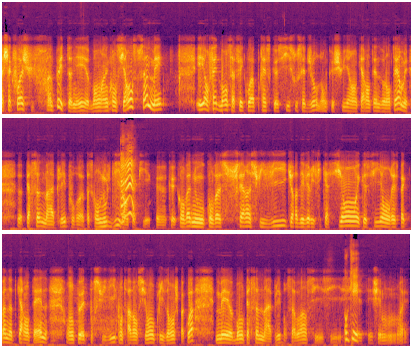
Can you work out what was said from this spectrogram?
à chaque fois, je suis un peu étonné. Bon, inconscience, tout ça, mais et en fait, bon, ça fait quoi Presque 6 ou 7 jours donc je suis en quarantaine volontaire, mais euh, personne m'a appelé pour euh, parce qu'on nous le dit dans le ah papier que qu'on va nous qu'on va faire un suivi, qu'il y aura des vérifications et que si on respecte pas notre quarantaine, on peut être poursuivi, contravention, prison, je sais pas quoi. Mais euh, bon, personne m'a appelé pour savoir si si, j'étais chez moi. Ouais.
